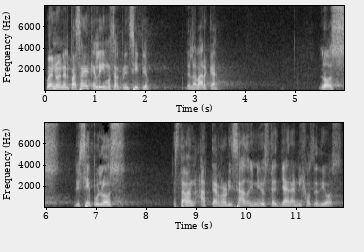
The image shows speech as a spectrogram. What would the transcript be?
Bueno, en el pasaje que leímos al principio de la barca, los discípulos estaban aterrorizados y mire usted, ya eran hijos de Dios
